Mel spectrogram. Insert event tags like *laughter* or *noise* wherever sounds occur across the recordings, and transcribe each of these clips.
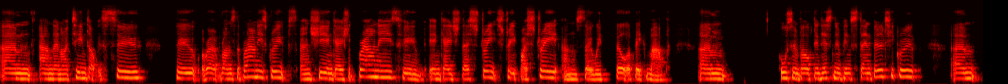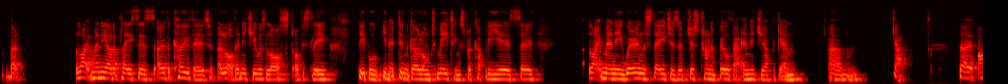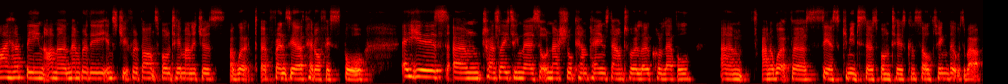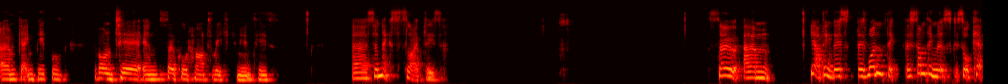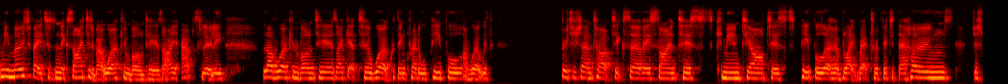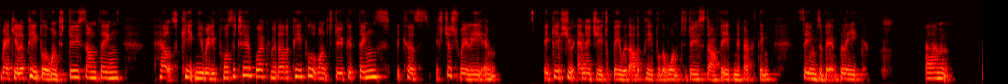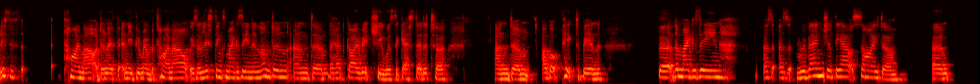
Um, and then I teamed up with Sue, who runs the brownies groups, and she engaged with brownies, who engaged their street, street by street. And so we built a big map. Um, also involved in Histon Impington Sustainability Group. Um, but like many other places over COVID, a lot of energy was lost. Obviously, people, you know, didn't go along to meetings for a couple of years. So, like many, we're in the stages of just trying to build that energy up again. Um, yeah. So I have been, I'm a member of the Institute for Advanced Volunteer Managers. I worked at Friends the Earth head office for eight years, um, translating their sort of national campaigns down to a local level. Um, and I worked for CS Community Service Volunteers Consulting that was about um, getting people to volunteer in so-called hard to reach communities. Uh, so next slide, please. So um, yeah, I think there's there's one thing, there's something that's sort of kept me motivated and excited about working volunteers. I absolutely love working volunteers. I get to work with incredible people. I work with British Antarctic Survey scientists, community artists, people that have like retrofitted their homes, just regular people who want to do something. Helps keep me really positive working with other people who want to do good things because it's just really it gives you energy to be with other people that want to do stuff, even if everything seems a bit bleak. Um, this is Time Out. I don't know if any of you remember Time Out. is a listings magazine in London, and um, they had Guy Ritchie was the guest editor, and um, I got picked to be in the the magazine as as Revenge of the Outsider. Um,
